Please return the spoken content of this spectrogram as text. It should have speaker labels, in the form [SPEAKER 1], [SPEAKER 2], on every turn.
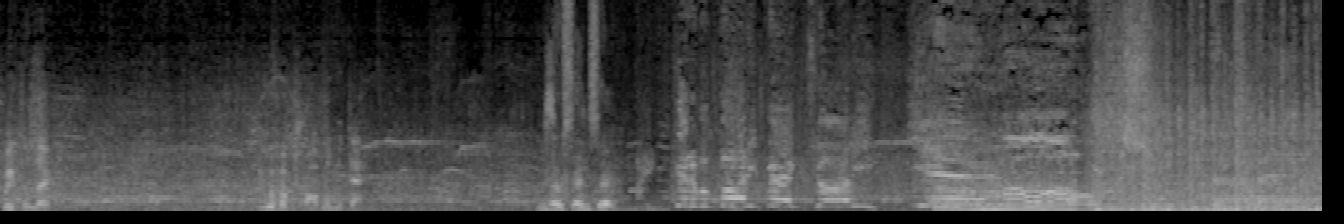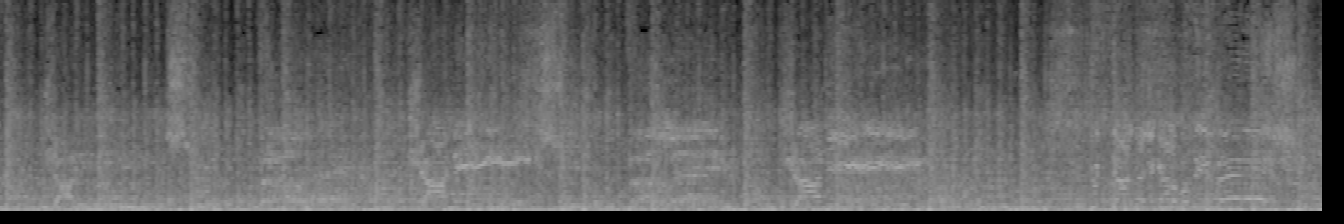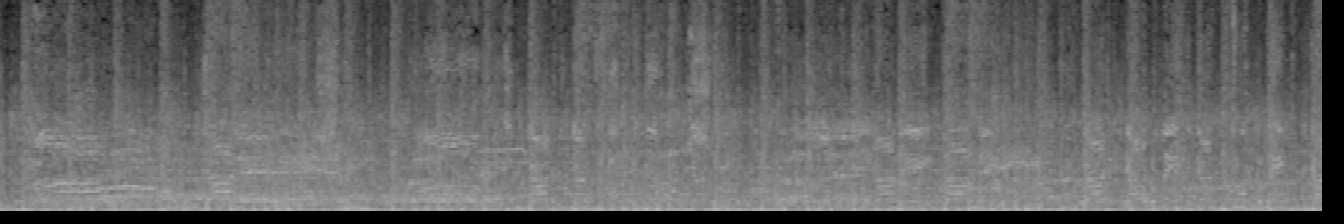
[SPEAKER 1] Sweep the leg. You have a problem with that?
[SPEAKER 2] No, sense, Sensei.
[SPEAKER 3] Get him a body bag, Johnny! Yeah!
[SPEAKER 4] Oh,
